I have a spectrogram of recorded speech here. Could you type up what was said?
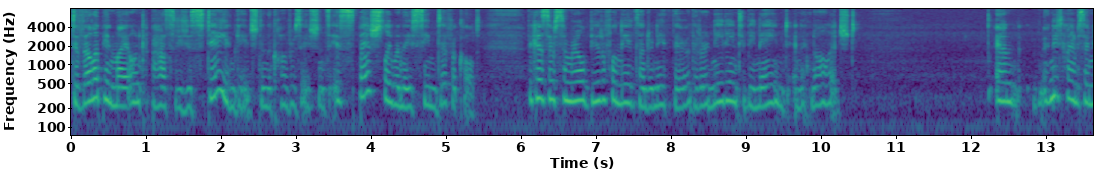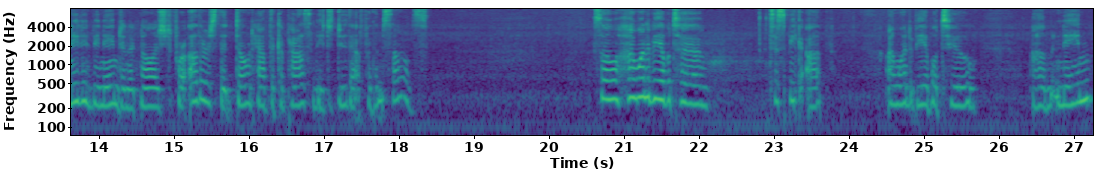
developing my own capacity to stay engaged in the conversations, especially when they seem difficult, because there's some real beautiful needs underneath there that are needing to be named and acknowledged. And many times they're needing to be named and acknowledged for others that don't have the capacity to do that for themselves. So I want to be able to to speak up. I want to be able to um, name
